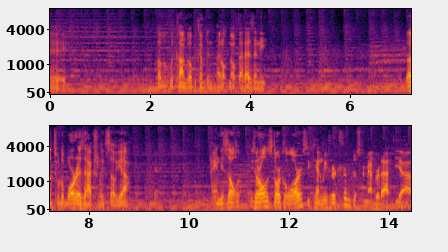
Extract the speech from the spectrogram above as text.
Okay. Republic of Congo becomes in. I don't know if that has any. That's what a war is actually. So yeah. And these all these are all historical wars. You can research them. Just remember that the uh,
